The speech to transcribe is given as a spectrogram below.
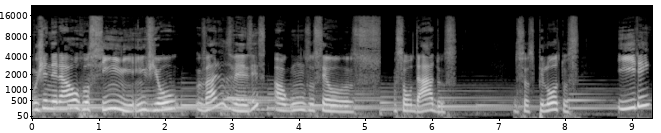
O general Rossini enviou várias vezes alguns dos seus soldados, dos seus pilotos, irem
